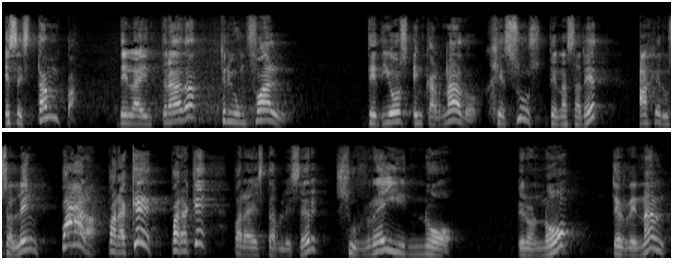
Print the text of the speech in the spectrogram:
esa estampa de la entrada triunfal de Dios encarnado, Jesús de Nazaret, a Jerusalén. ¿Para? ¿Para qué? ¿Para qué? Para establecer su reino, pero no terrenal,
